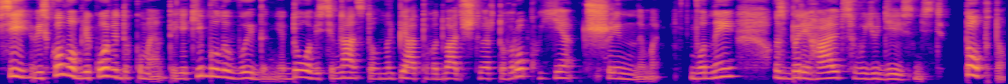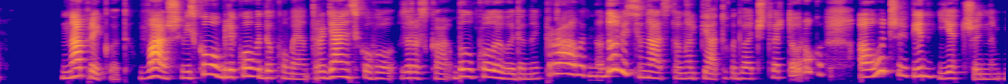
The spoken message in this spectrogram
всі військово-облікові документи, які були видані до 18.05.24 року, є чинними. Вони зберігають свою дійсність. Тобто, Наприклад, ваш військово-обліковий документ радянського зразка був коли виданий правильно до 18.05.24 року, а отже, він є чинним.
